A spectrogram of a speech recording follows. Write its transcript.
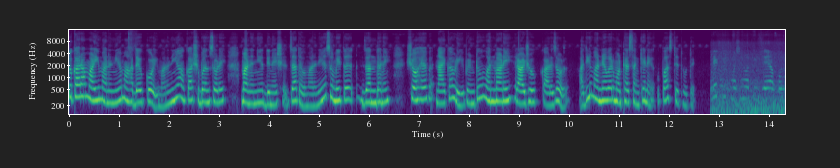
तुकाराम माळी माननीय महादेव कोळी माननीय आकाश बनसोडे माननीय दिनेश जाधव माननीय सुमित जनधने शोहेब नायकावडी पिंटू वनमाणे राजू कारजोळ आदी मान्यवर मोठ्या संख्येने उपस्थित होते. इलेक्ट्रिक मशीनवरती जे आपण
